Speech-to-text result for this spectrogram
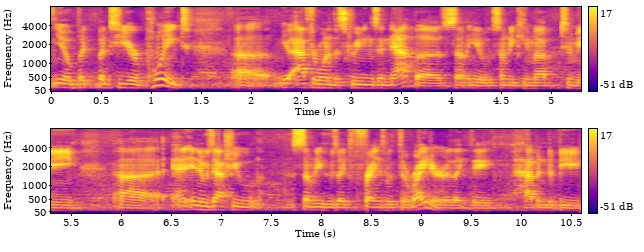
you know. But but to your point, uh, you know, after one of the screenings in Napa, some, you know, somebody came up to me, uh, and, and it was actually somebody who's like friends with the writer. Like they happened to be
